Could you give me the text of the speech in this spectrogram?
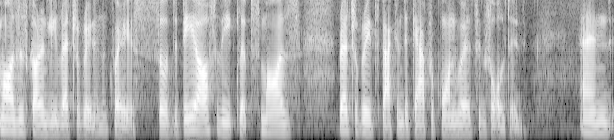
Mars is currently retrograde in Aquarius. So the day after the eclipse, Mars retrogrades back into Capricorn where it's exalted. And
